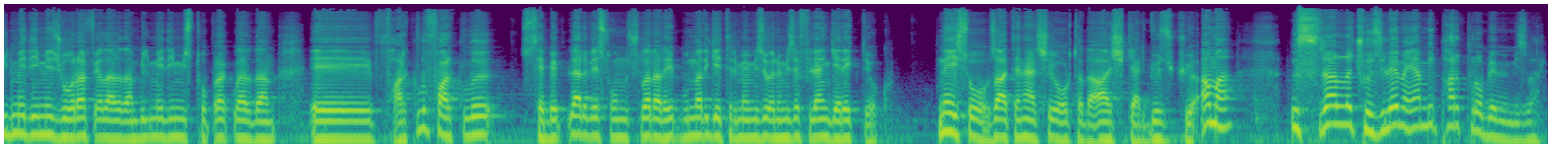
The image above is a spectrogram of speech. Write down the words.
bilmediğimiz coğrafyalardan, bilmediğimiz topraklardan eee, farklı farklı sebepler ve sonuçlar arayıp bunları getirmemize önümüze filan gerek de yok. Neyse o zaten her şey ortada aşikar gözüküyor ama ısrarla çözülemeyen bir park problemimiz var.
